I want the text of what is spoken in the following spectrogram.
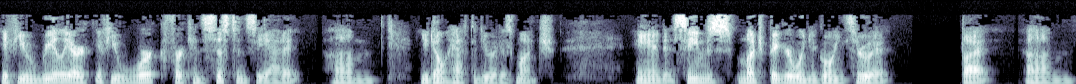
if you really are, if you work for consistency at it, um, you don't have to do it as much. And it seems much bigger when you're going through it, but um,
